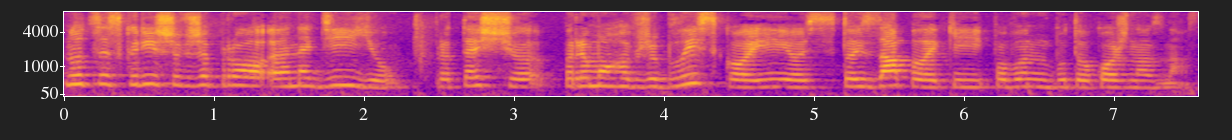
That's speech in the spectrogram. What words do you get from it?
Ну це скоріше вже про е, надію, про те, що перемога вже близько, і ось той запал, який повинен бути у кожного з нас.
